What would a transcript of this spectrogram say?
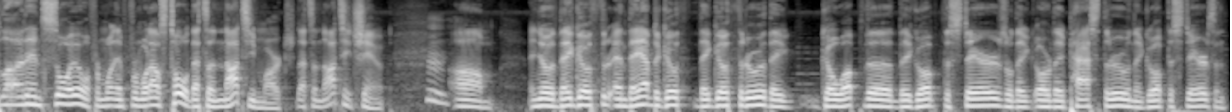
blood and soil. From what and from what I was told, that's a Nazi march. That's a Nazi chant. Um, and you know they go through, and they have to go. They go through. They go up the. They go up the stairs, or they or they pass through, and they go up the stairs and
